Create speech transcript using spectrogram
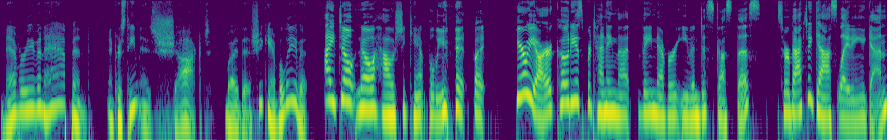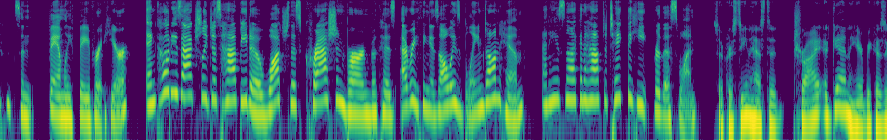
never even happened. And Christine is shocked by this. She can't believe it. I don't know how she can't believe it, but here we are. Kody is pretending that they never even discussed this. So we're back to gaslighting again. It's a family favorite here. And Kody's actually just happy to watch this crash and burn because everything is always blamed on him, and he's not going to have to take the heat for this one. So Christine has to try again here because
